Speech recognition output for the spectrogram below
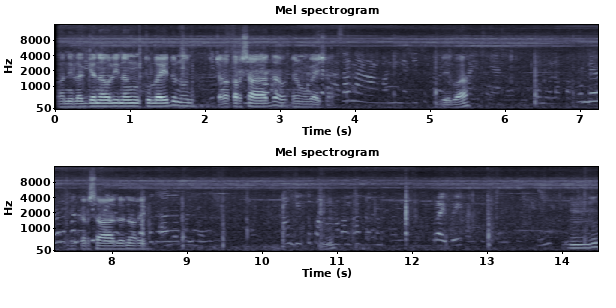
Oh, nilagyan na uli ng tulay doon oh. Tsaka karsada oh. Tingnan mo guys oh. Sana ang ano yan, dito sa Di ba? May karsada na rin. Hmm? private. Mm.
